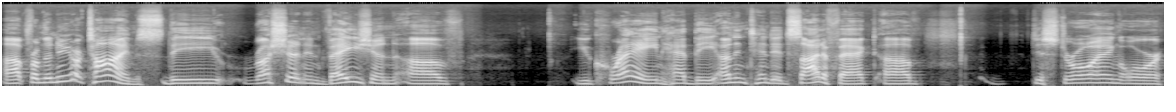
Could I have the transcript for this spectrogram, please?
Uh, from the New York Times, the Russian invasion of Ukraine had the unintended side effect of destroying or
